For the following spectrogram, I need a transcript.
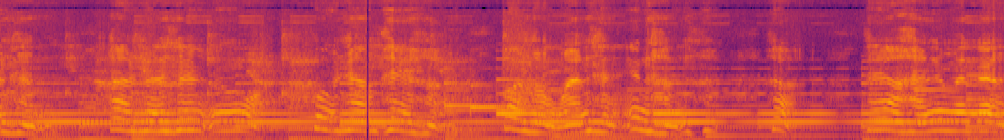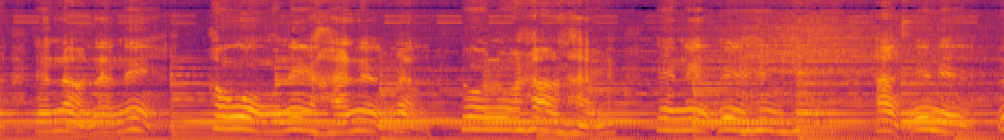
很，老师生与我互相配合，共同完成一堂课，培养孩子们的领导能力，通过鼓励孩子们陆陆上台，日日日日日。一点乐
